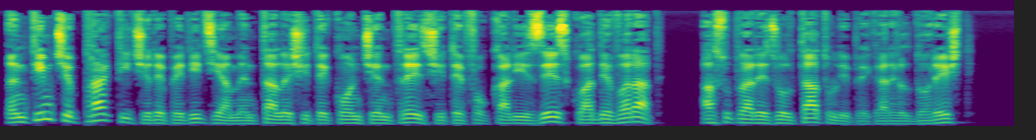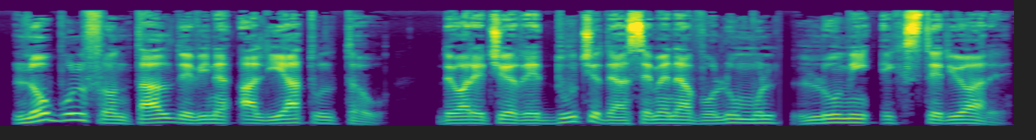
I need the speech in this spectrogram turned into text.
În timp ce practici repetiția mentală și te concentrezi și te focalizezi cu adevărat asupra rezultatului pe care îl dorești, lobul frontal devine aliatul tău, deoarece reduce de asemenea volumul lumii exterioare,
